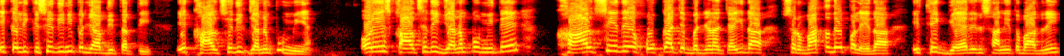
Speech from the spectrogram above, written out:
ਇਹ ਕੱਲੀ ਕਿਸੇ ਦੀ ਨਹੀਂ ਪੰਜਾਬ ਦੀ ਧਰਤੀ। ਇਹ ਖਾਲਸੇ ਦੀ ਜਨਮ ਭੂਮੀ ਆ। ਔਰ ਇਸ ਖਾਲਸੇ ਦੀ ਜਨਮ ਭੂਮੀ ਤੇ ਖਾਲਸੇ ਦੇ ਹੋਕਾ 'ਚ ਵੱਜਣਾ ਚਾਹੀਦਾ ਸਰਬੱਤ ਦੇ ਭਲੇ ਦਾ। ਇੱਥੇ ਗੈਰ ਇਨਸਾਨੀਅਤਵਾਦ ਨਹੀਂ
